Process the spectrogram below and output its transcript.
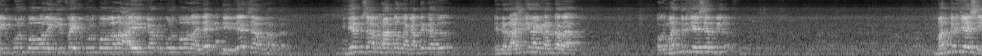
ఇల్లు కూలిపోవాలా ఇల్లు ఫ్లైట్ కూలిపోవాలా ఆ హెలికాప్టర్ కూలిపోవాలా? ఇదేంటిది ఇదేం శాపనార్థాలు ఇదేం శాపనార్థాలు నాకు అర్థం కాదు. నిన్న రాజకీయ నాయకుడు అంటారా? ఒక మంత్రి చేశారు మీరు? మంత్రి చేసి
